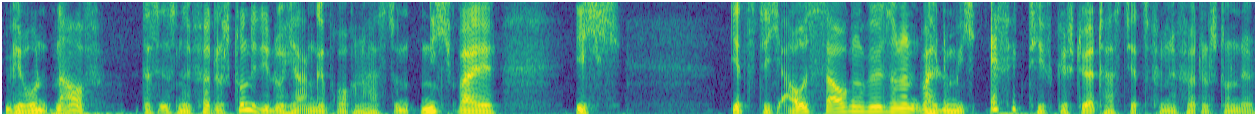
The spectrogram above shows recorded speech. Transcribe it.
wir runden auf. Das ist eine Viertelstunde, die du hier angebrochen hast. Und nicht, weil ich jetzt dich aussaugen will, sondern weil du mich effektiv gestört hast jetzt für eine Viertelstunde.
